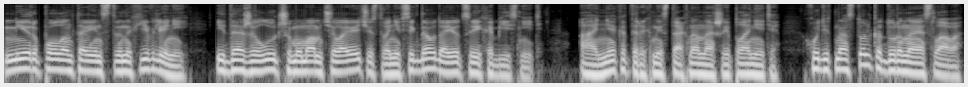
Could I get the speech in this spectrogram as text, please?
Мир полон таинственных явлений, и даже лучшим умам человечества не всегда удается их объяснить. А о некоторых местах на нашей планете ходит настолько дурная слава,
